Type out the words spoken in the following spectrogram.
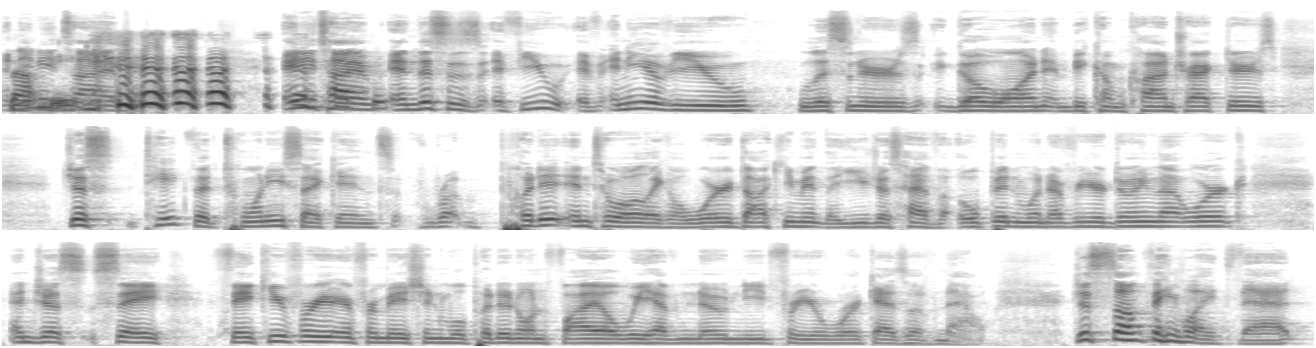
and anytime anytime and this is if you if any of you listeners go on and become contractors just take the 20 seconds put it into a, like a word document that you just have open whenever you're doing that work and just say thank you for your information. We'll put it on file. We have no need for your work as of now. Just something like that.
